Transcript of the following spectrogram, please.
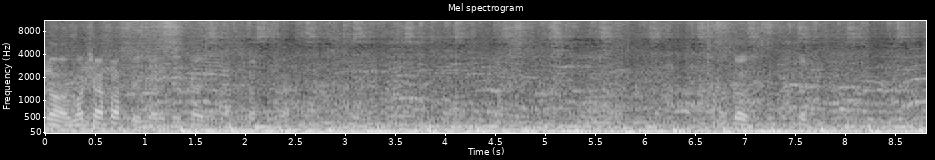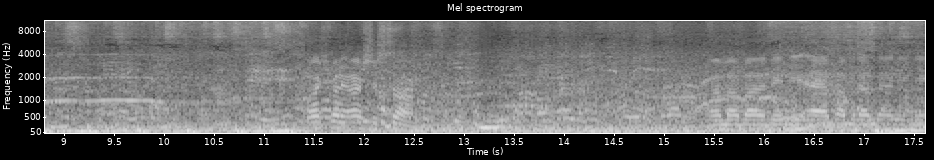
no, watch how fast it goes. It goes fast. It does. Watch when it actually starts. I'm about in the air, I'm about in the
